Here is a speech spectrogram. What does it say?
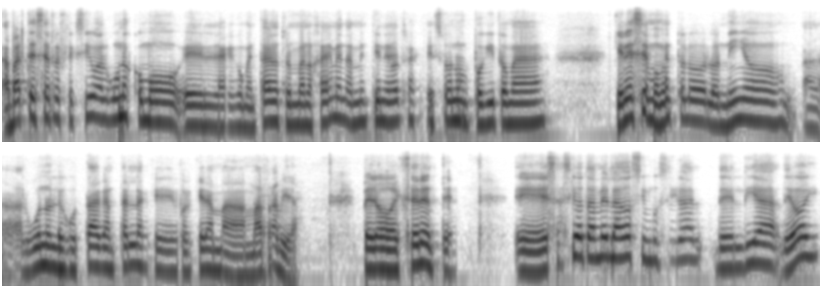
Aparte de ser reflexivos, algunos como la que comentaba nuestro hermano Jaime, también tienen otras que son un poquito más que en ese momento los niños, a algunos les gustaba cantarlas que, porque eran más, más rápidas. Pero excelente. Eh, esa ha sido también la dosis musical del día de hoy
